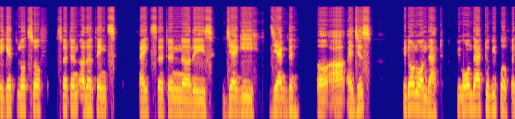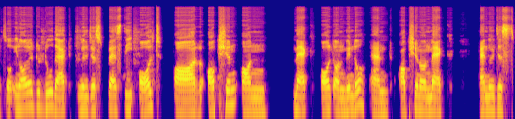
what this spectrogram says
we get lots of certain other things like certain uh, these jaggy jagged uh, edges we don't want that. We want that to be perfect. So in order to do that we'll just press the alt or option on Mac alt on window and option on Mac and we'll just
